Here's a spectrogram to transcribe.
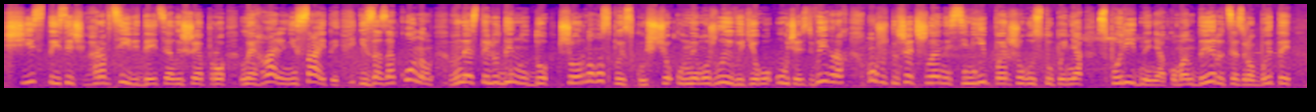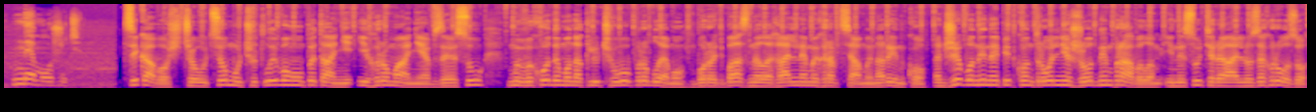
6 тисяч гравців. Йдеться лише про легальні сайти. І за законом внести людину до чорного списку, що унеможливить його участь в іграх, можуть лише члени сім'ї першого ступеня споріднення. Командири це зробити не можуть. Цікаво, що у цьому чутливому питанні ігроманія в ЗСУ ми виходимо на ключову проблему боротьба з нелегальними гравцями на ринку, адже вони не підконтрольні жодним правилам і несуть реальну загрозу.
